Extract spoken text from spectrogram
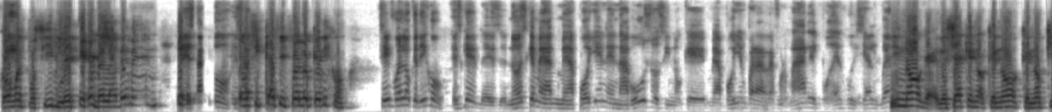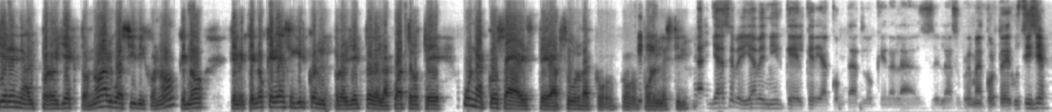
¿cómo es posible? me la deben. Exacto, exacto. Casi, casi fue lo que dijo. Sí, fue lo que dijo. Es que no es que me, apoyen en abuso, sino que me apoyen para reformar el poder judicial. sí, no, decía que no, que no, que no quieren al proyecto, ¿no? Algo así dijo, ¿no? Que no, que, que no querían seguir con el proyecto de la 4T, una cosa este absurda por el estilo. Ya, se veía venir que él quería cooptar lo que era la, la Suprema Corte de Justicia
